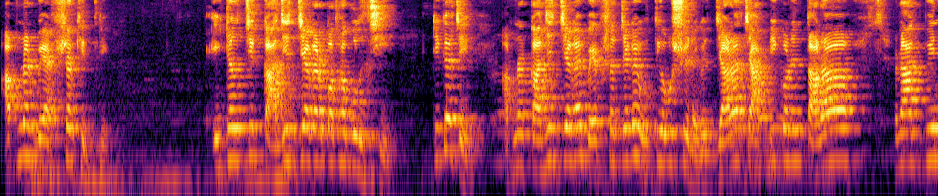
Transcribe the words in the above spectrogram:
আপনার ব্যবসার ক্ষেত্রে। এটা হচ্ছে কাজের জায়গার কথা বলছি। ঠিক আছে? আপনার কাজের জায়গায়, ব্যবসার জায়গায় অতি অবশ্যই রাখবেন। যারা চাকরি করেন, তারা রাখবেন।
